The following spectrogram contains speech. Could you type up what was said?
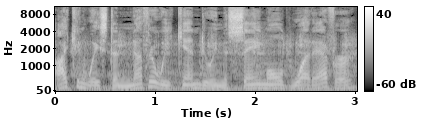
I can waste another weekend doing the same old whatever,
